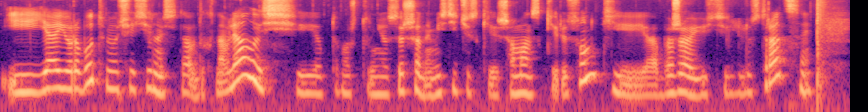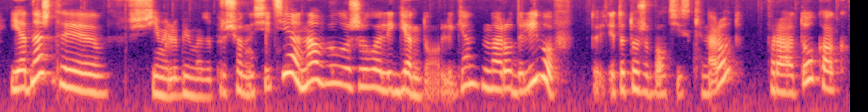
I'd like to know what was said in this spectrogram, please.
И я ее работами очень сильно всегда вдохновлялась, и, потому что у нее совершенно мистические шаманские рисунки, я обожаю ее стиль иллюстрации. И однажды в всеми любимой запрещенной сети она выложила легенду, легенду народа Ливов, то есть это тоже балтийский народ, про то, как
